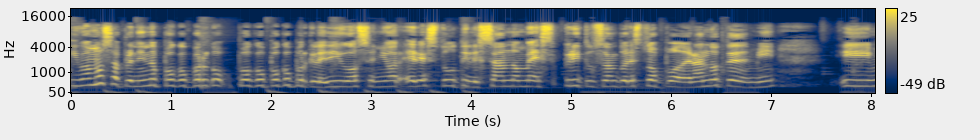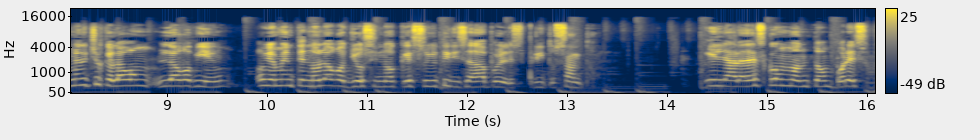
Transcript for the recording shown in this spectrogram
Y vamos aprendiendo poco a poco, poco a poco, porque le digo, Señor, eres tú utilizándome, Espíritu Santo, eres tú apoderándote de mí. Y me han dicho que lo hago, lo hago bien. Obviamente no lo hago yo, sino que soy utilizada por el Espíritu Santo. Y le agradezco un montón por eso.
